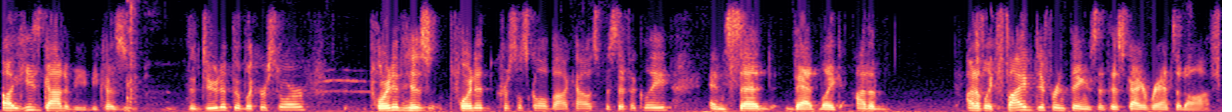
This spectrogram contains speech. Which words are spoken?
Uh, he's got to be because the dude at the liquor store pointed his pointed Crystal Skull vodka out specifically and said that like out of out of like five different things that this guy ranted off,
